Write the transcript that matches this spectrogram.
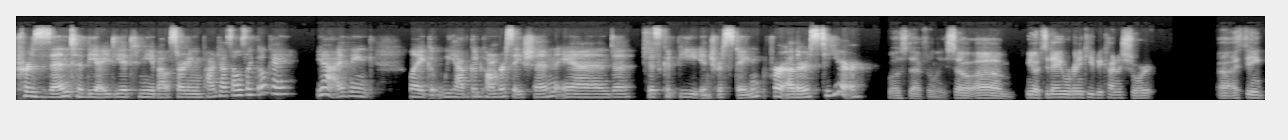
presented the idea to me about starting a podcast, I was like, okay, yeah, I think like we have good conversation and uh, this could be interesting for others to hear. Most definitely. So, um, you know, today we're going to keep it kind of short. Uh, I think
